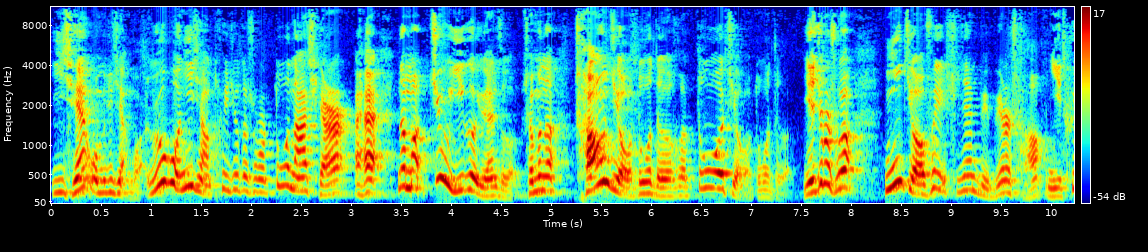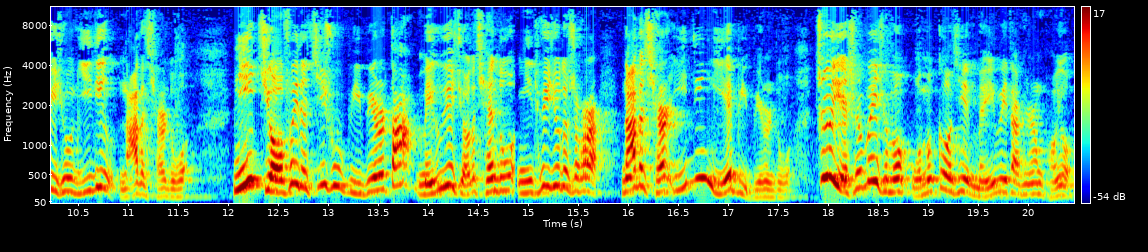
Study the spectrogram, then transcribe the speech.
以前我们就讲过，如果你想退休的时候多拿钱儿，哎，那么就一个原则，什么呢？长缴多得和多缴多得。也就是说，你缴费时间比别人长，你退休一定拿的钱多；你缴费的基数比别人大，每个月缴的钱多，你退休的时候拿的钱一定也比别人多。这也是为什么我们告诫每一位大学生朋友。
